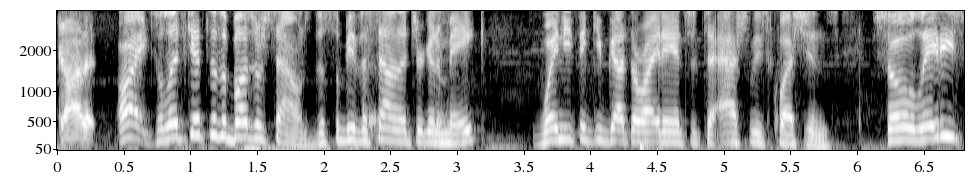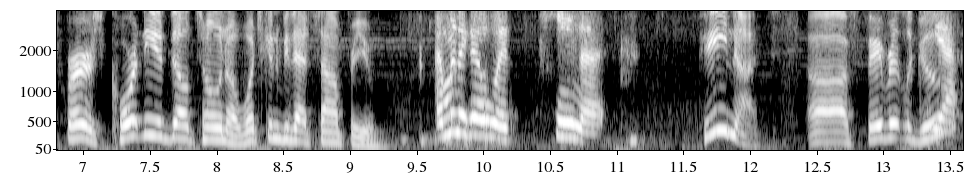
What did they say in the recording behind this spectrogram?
Got it. All right, so let's get to the buzzer sounds. This will be the sound that you're going to make when you think you've got the right answer to Ashley's questions. So, ladies first, Courtney of Deltona, what's going to be that sound for you? I'm going to go with peanut. Peanut. Uh, favorite lagoon? Yeah.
